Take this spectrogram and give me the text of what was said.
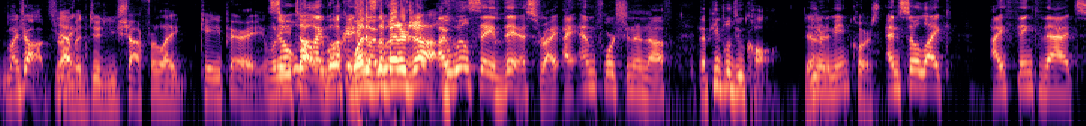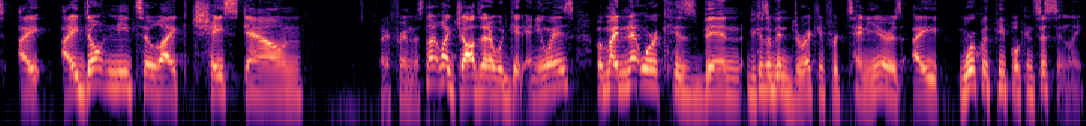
my jobs, right? Yeah, but dude, you shot for like Katy Perry. What So, are you well, talking? I- okay, what so is I the will- better job? I, will say this, right? I am fortunate enough that people do call. Yeah, you know what I mean? of course. And so like I think that I I don't need to like chase down I frame this? Not like jobs that I would get anyways, but my network has been because I've been directing for 10 years, I work with people consistently.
